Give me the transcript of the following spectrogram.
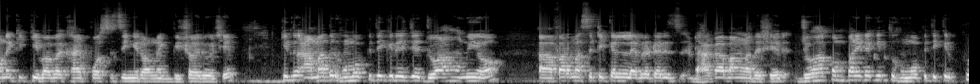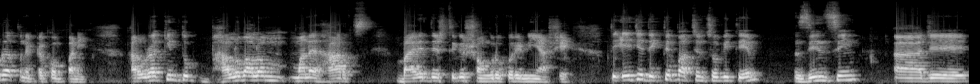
অনেকে কীভাবে খায় প্রসেসিং এর অনেক বিষয় রয়েছে। কিন্তু আমাদের হোমিওপ্যাথিকের যে Joya homeo pharmaceutical laboratories Dhaka, বাংলাদেশের, জোহা কোম্পানিটা কিন্তু হোমিওপ্যাথিকের পুরাতন একটা কোম্পানি আর ওরা কিন্তু ভালো ভালো মানে হার্বস বাইরের দেশ থেকে সংগ্রহ করে নিয়ে আসে। তো এই যে দেখতে পাচ্ছেন ছবিতে জিনসিং যে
